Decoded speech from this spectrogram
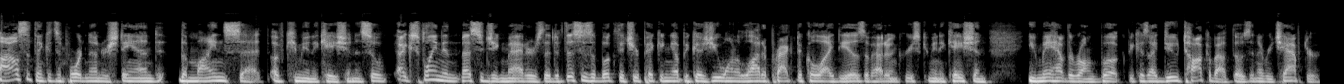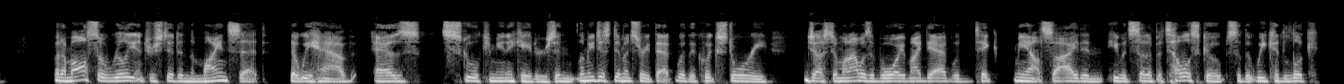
I also think it's important to understand the mindset of communication. And so I explained in Messaging Matters that if this is a book that you're picking up because you want a lot of practical ideas of how to increase communication, you may have the wrong book because I do talk about those in every chapter. But I'm also really interested in the mindset that we have as school communicators. And let me just demonstrate that with a quick story. Justin, when I was a boy, my dad would take me outside and he would set up a telescope so that we could look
